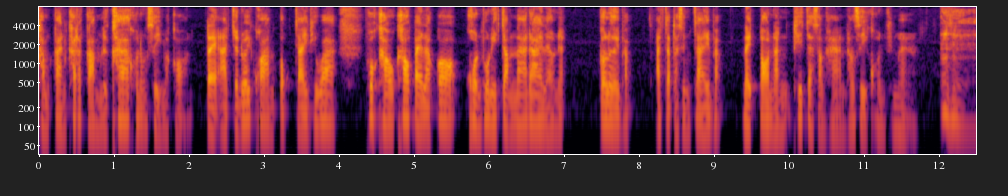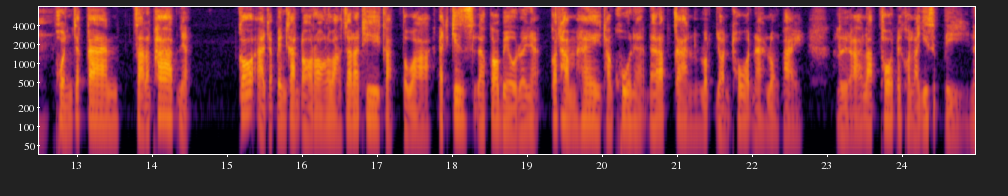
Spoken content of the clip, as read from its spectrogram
ทำการฆาตกรรมหรือฆ่าคนทั้งสี่มาก่อนแต่อาจจะด้วยความตกใจที่ว่าพวกเขาเข้าไปแล้วก็คนพวกนี้จำหน้าได้แล้วเนี่ย ก็เลยแบบอาจจะตัดสินใจแบบ ในตอนนั้นที่จะสังหารทั้งสี่คนขึ้นมาอือหือผลจากการสารภาพเนี่ยก็อาจจะเป็นการต่อรองระหว่างเจ้าหน้าที่กับตัวแอดกินส์แล้วก็เบลด้วยเนี่ย ก็ทำให้ทั้งคู่เนี่ยได้รับการลดหย่อนโทษนะลงไป เหลือรับโทษไปคนละ 20 ปีใน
